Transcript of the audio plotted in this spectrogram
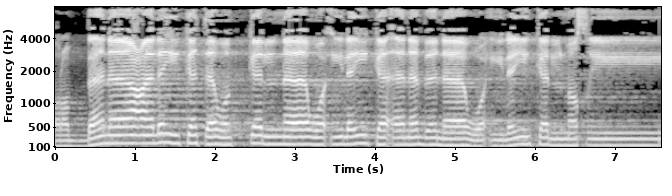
رَبَّنَا عَلَيْكَ تَوَكَّلْنَا وَإِلَيْكَ أَنَبْنَا وَإِلَيْكَ الْمَصِيرُ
